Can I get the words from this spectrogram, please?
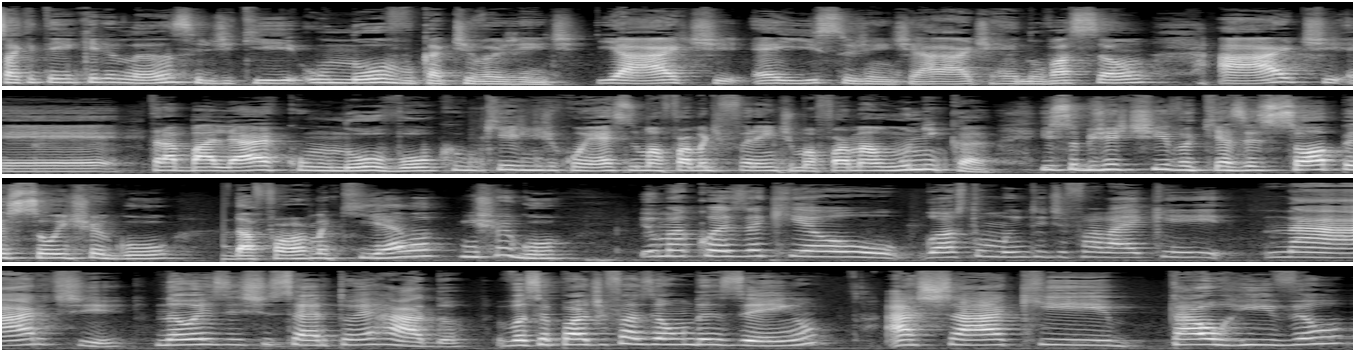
Só que tem aquele lance de que o novo cativa a gente. E a arte é isso, gente. A arte é renovação. A arte é trabalhar com o novo ou com o que a gente conhece de uma forma diferente, uma forma única e subjetiva, que às vezes só a pessoa enxergou da forma que ela enxergou. E uma coisa que eu gosto muito de falar é que na arte não existe certo ou errado. Você pode fazer um desenho, achar que tá horrível,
